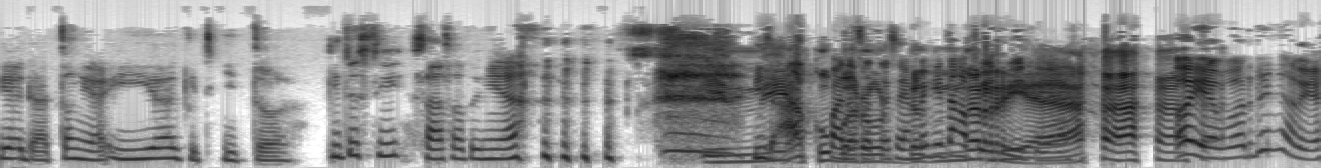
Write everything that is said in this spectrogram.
dia datang ya iya gitu gitu gitu sih salah satunya Ini di saat aku pada baru SMP kita denger duit ya. ya oh ya baru dengar ya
